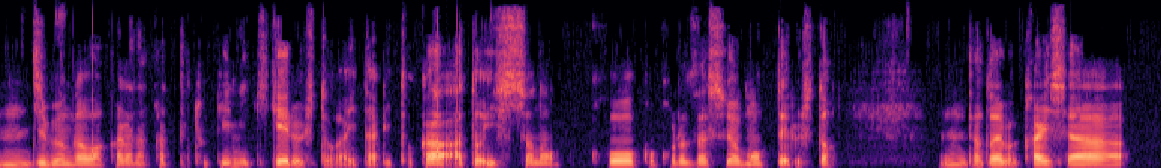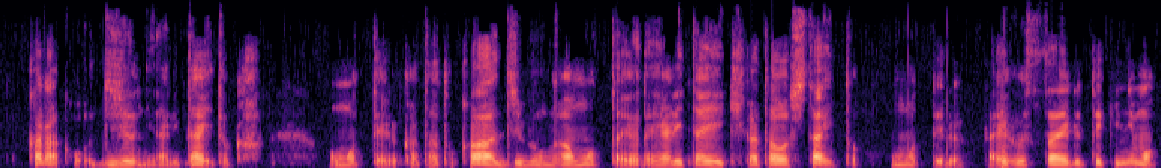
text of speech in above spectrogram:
うん、自分が分からなかった時に聞ける人がいたりとか、あと一緒のこう志を持っている人、うん、例えば会社からこう自由になりたいとか、思っている方とか、自分が思ったようなやりたい生き方をしたいと思っている、ライフスタイル的にも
